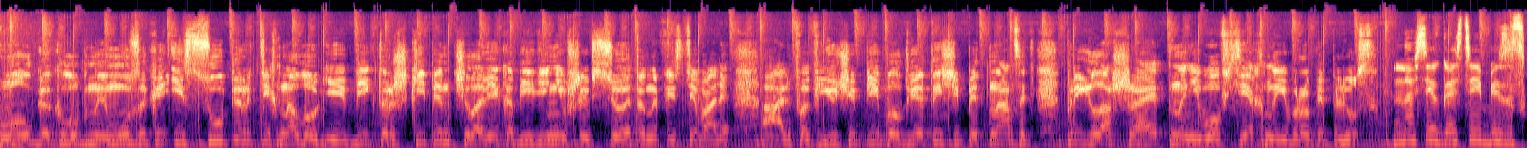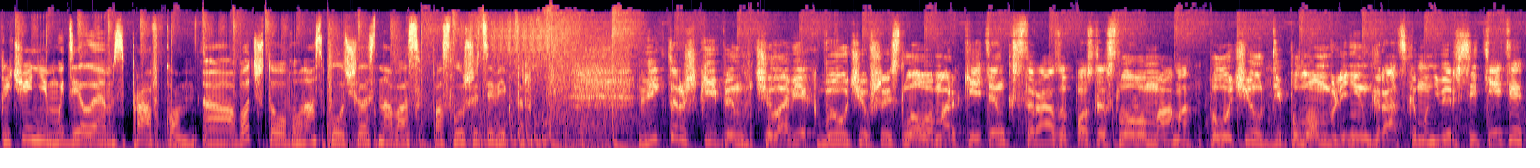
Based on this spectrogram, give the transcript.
Волга, клубная музыка и супертехнологии. Виктор Шкипин, человек, объединивший все это на фестивале Alpha Future People 2015, приглашает на него всех на Европе+. плюс. На всех гостей без исключения мы делаем справку. А, вот что у нас получилось на вас. Послушайте, Виктор. Виктор Шкипин, человек, выучивший слово «маркетинг» сразу после слова «мама». Получил диплом в Ленинградском университете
